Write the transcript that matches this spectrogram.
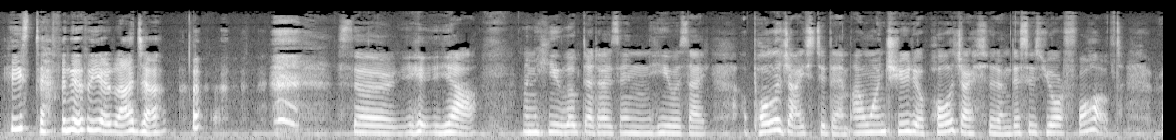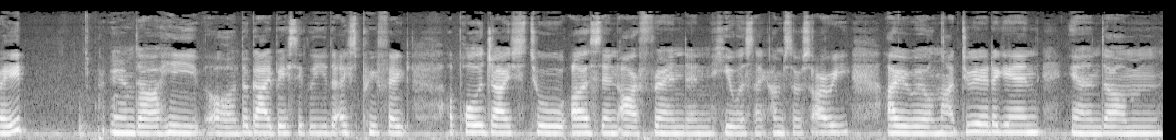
he's definitely a Raja. so yeah, and he looked at us and he was like, apologize to them. I want you to apologize to them. This is your fault, right? And uh, he, uh, the guy, basically the ex prefect, apologized to us and our friend, and he was like, "I'm so sorry. I will not do it again." And um,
